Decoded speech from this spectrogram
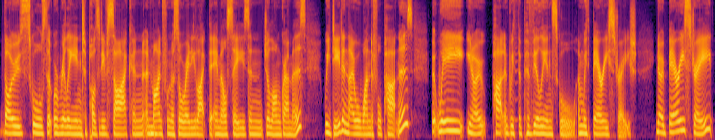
those schools that were really into positive psych and, and mindfulness already, like the MLCs and Geelong Grammars. We did, and they were wonderful partners. But we, you know, partnered with the Pavilion School and with Berry Street. You know, Berry Street,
